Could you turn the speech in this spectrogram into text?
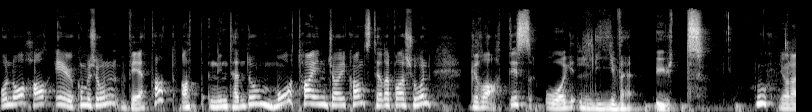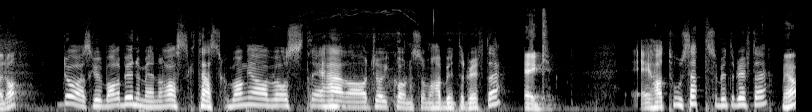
Og nå har EU-kommisjonen vedtatt at Nintendo må ta inn joycons til reparasjon gratis og livet ut. Jon Edvard? Da skal vi bare begynne med en rask test. Hvor mange av oss tre her har joycon som har begynt å drifte? Jeg. Jeg har to sett som begynte å drifte. Ja.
